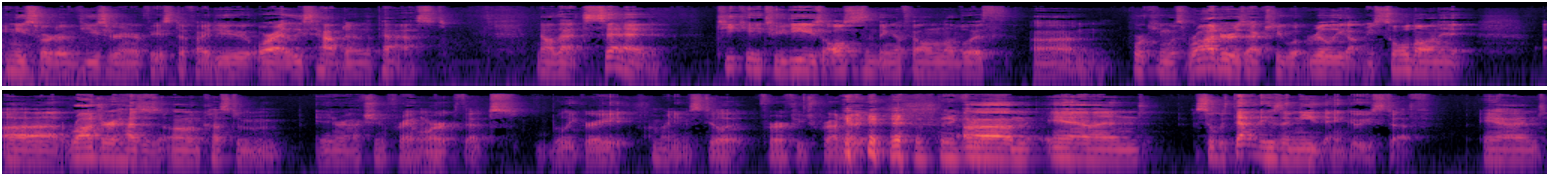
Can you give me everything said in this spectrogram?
any sort of user interface stuff I do, or at least have done in the past. Now, that said, TK2D is also something I fell in love with. Um, working with Roger is actually what really got me sold on it. Uh, Roger has his own custom interaction framework that's really great. I might even steal it for a future project. Thank you. Um, and so with that, he doesn't need the NGUI stuff. And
